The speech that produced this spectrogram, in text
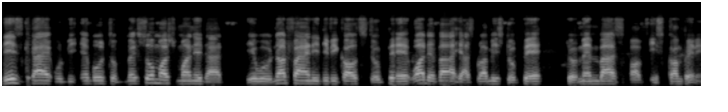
this guy will be able to make so much money that he will not find it difficult to pay whatever he has promised to pay to members of his company.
